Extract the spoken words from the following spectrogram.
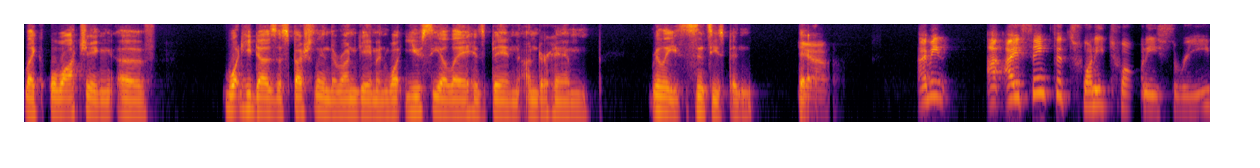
like watching of what he does, especially in the run game and what UCLA has been under him really since he's been there. Yeah. I mean, I, I think the 2023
